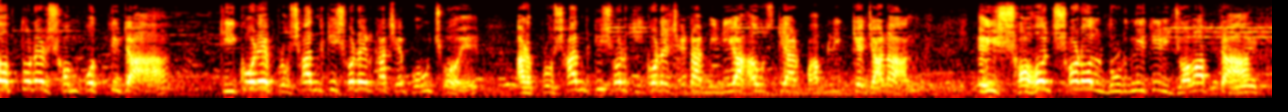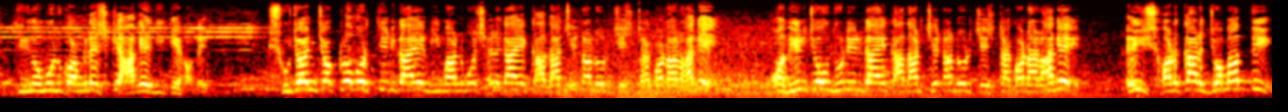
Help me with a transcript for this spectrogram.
দপ্তরের সম্পত্তিটা কি করে প্রশান্ত কিশোরের কাছে পৌঁছয়, আর প্রশান্ত কিশোর কি করে সেটা মিডিয়া হাউসকে আর পাবলিককে জানান, এই সহজ সরল দুর্নীতির জবাবটা তৃণমূল কংগ্রেসকে আগে দিতে হবে। সুজন চক্রবর্তীর গায়ে বিমান বোসের গায়ে কাদা ছেটানোর চেষ্টা করার আগে, অধীর চৌধুরীর গায়ে কাদার ছেটানোর চেষ্টা করার আগে, এই সরকার জবাব দিক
